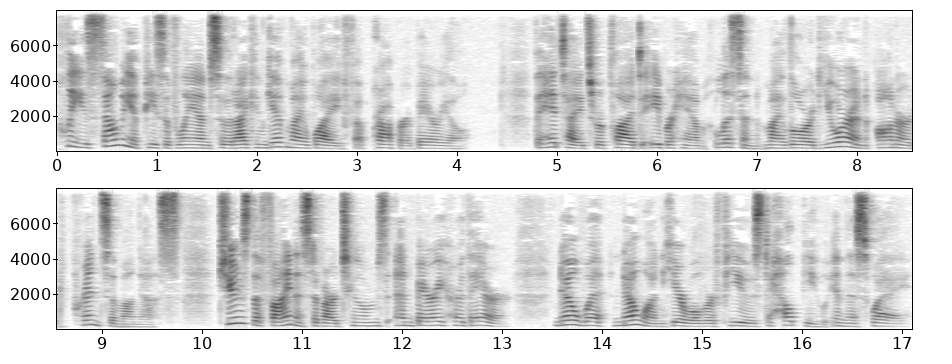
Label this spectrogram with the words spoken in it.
Please sell me a piece of land so that I can give my wife a proper burial. The Hittites replied to Abraham, Listen, my lord, you are an honored prince among us. Choose the finest of our tombs and bury her there. No, no one here will refuse to help you in this way.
